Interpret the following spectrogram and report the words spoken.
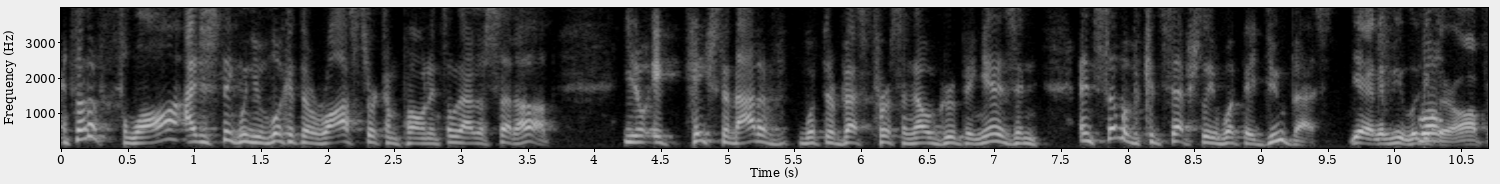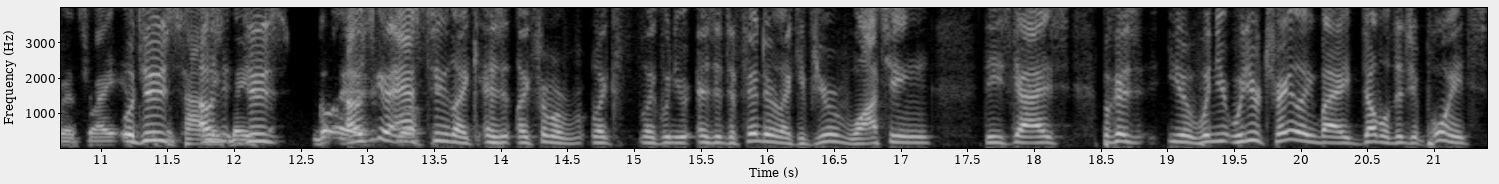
it's not a flaw. I just think when you look at their roster components, how they're set up, you know, it takes them out of what their best personnel grouping is, and and some of conceptually what they do best. Yeah, and if you look well, at their offense, right? Well, Deuce, I was, Deuce, Go ahead. I was going to Yeah. ask too, like, as like from a like like when you're as a defender, like if you're watching these guys, because you know when you're when you're trailing by double digit points,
